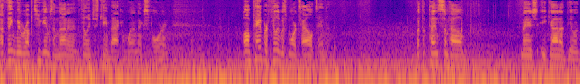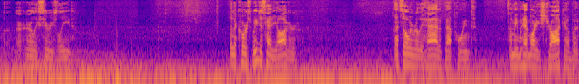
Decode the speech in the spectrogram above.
I think we were up two games to none, and then Philly just came back and won the next four. And on paper, Philly was more talented, but the Pens somehow managed to eke out a you know, an early series lead. And of course, we just had Jagr. That's all we really had at that point. I mean, we had Marty Straka, but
